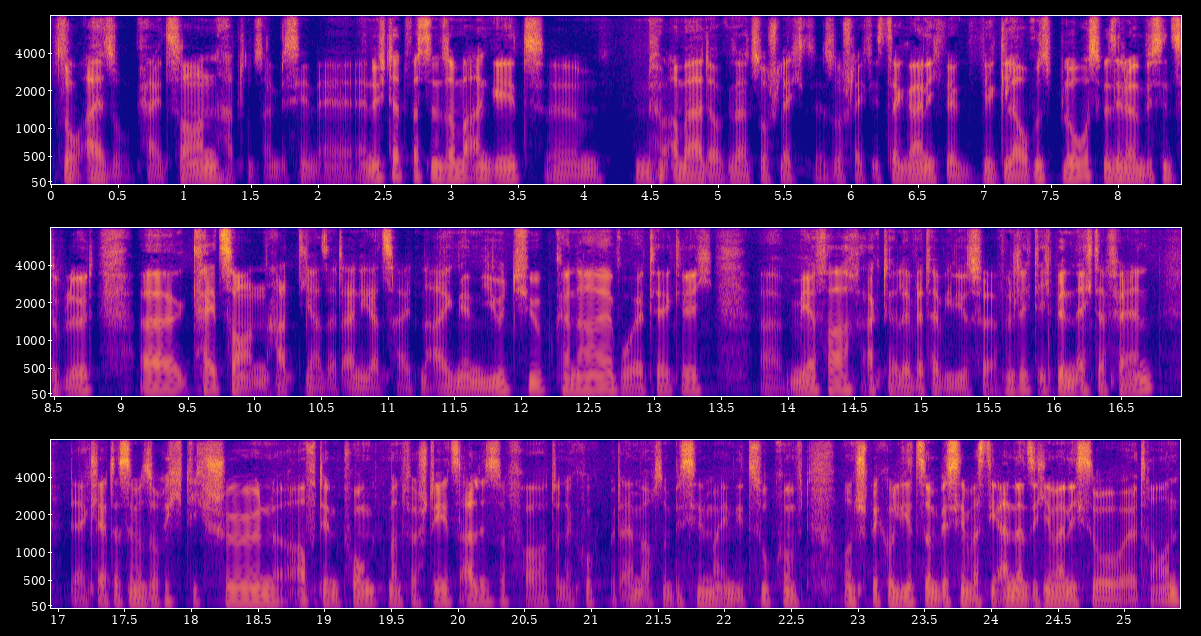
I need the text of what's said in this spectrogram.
So, also Kai Zorn hat uns ein bisschen äh, ernüchtert, was den Sommer angeht. Ähm, aber er hat auch gesagt, so schlecht, so schlecht ist er gar nicht. Wir, wir glauben es bloß, wir sind ein bisschen zu blöd. Äh, Kai Zorn hat ja seit einiger Zeit einen eigenen YouTube-Kanal, wo er täglich äh, mehrfach aktuelle Wettervideos veröffentlicht. Ich bin ein echter Fan. Der erklärt das immer so richtig schön auf den Punkt. Man versteht es alles sofort und er guckt mit einem auch so ein bisschen mal in die Zukunft und spekuliert so ein bisschen, was die anderen sich immer nicht so äh, trauen.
